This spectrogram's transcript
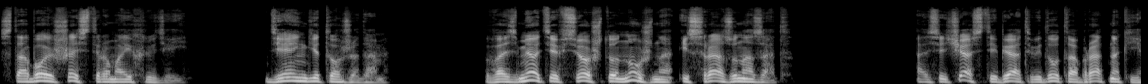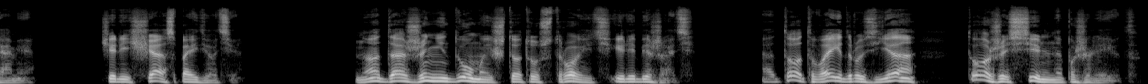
С тобой шестеро моих людей. Деньги тоже дам. Возьмете все, что нужно, и сразу назад. А сейчас тебя отведут обратно к яме. Через час пойдете. Но даже не думай что-то устроить или бежать. А то твои друзья тоже сильно пожалеют.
